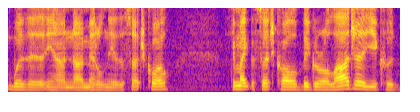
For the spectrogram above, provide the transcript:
with a, you know no metal near the search coil. You can make the search coil bigger or larger. You could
